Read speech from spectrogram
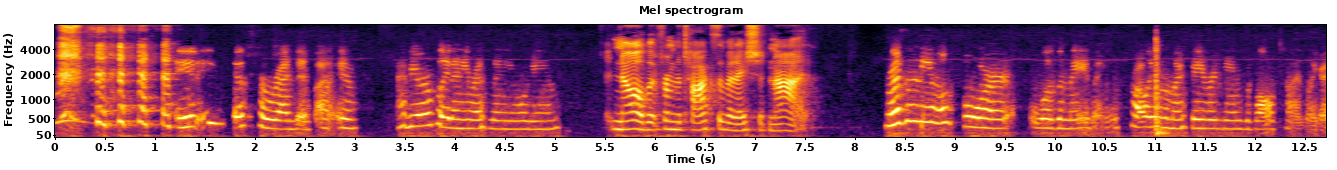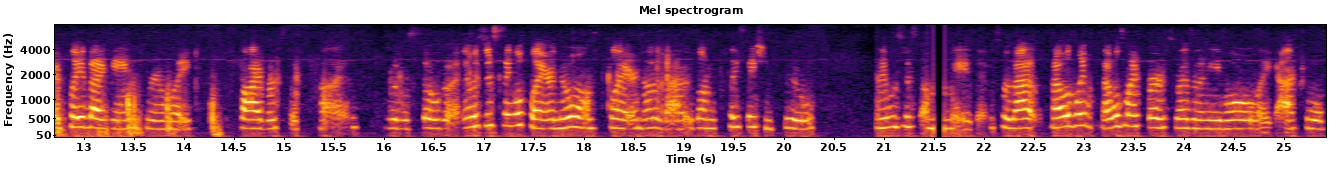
it is just horrendous. I, if, have you ever played any Resident Evil games? no, but from the talks of it, I should not. Resident Evil 4 was amazing. It's probably one of my favorite games of all time. Like I played that game through like five or six times. It was so good. It was just single player, no multiplayer, none of that. It was on PlayStation 2, and it was just amazing. So that that was like that was my first Resident Evil like actual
